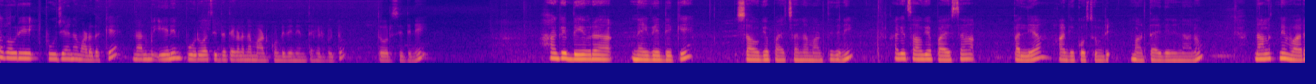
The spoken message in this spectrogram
ಮಂಗಳಗೌರಿ ಪೂಜೆಯನ್ನು ಮಾಡೋದಕ್ಕೆ ನಾನು ಏನೇನು ಪೂರ್ವ ಸಿದ್ಧತೆಗಳನ್ನು ಮಾಡ್ಕೊಂಡಿದ್ದೀನಿ ಅಂತ ಹೇಳಿಬಿಟ್ಟು ತೋರಿಸಿದ್ದೀನಿ. ಹಾಗೆ ದೇವರ ನೈವೇದ್ಯಕ್ಕೆ ಶಾವಿಗೆ ಪಾಯಸನ ಮಾಡ್ತಿದ್ದೀನಿ. ಹಾಗೆ ಶಾವಿಗೆ ಪಾಯಸ, ಪಲ್ಯ ಹಾಗೆ ಕೋಸಂಬರಿ ಮಾಡ್ತಾಯಿದ್ದೀನಿ ನಾನು. ನಾಲ್ಕನೇ ವಾರ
